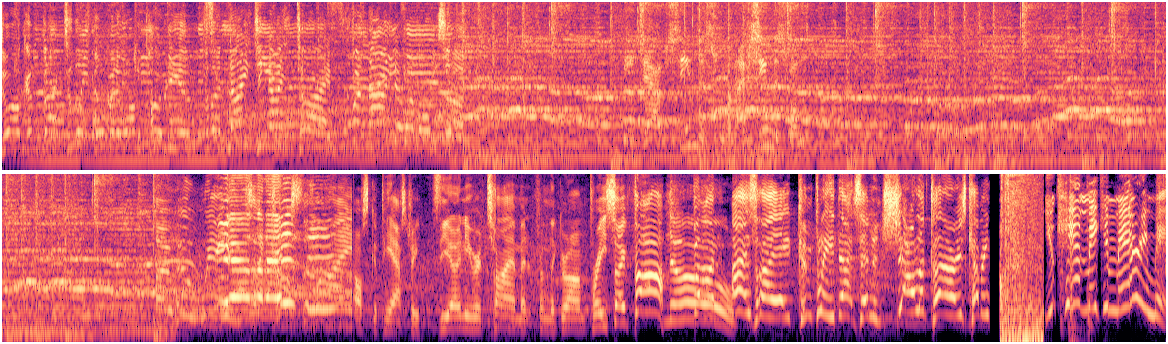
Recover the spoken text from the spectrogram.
Welcome back to the Formula One podium for the 99th time, Fernando Alonso. Yeah, I've seen this one. I've seen this one. who wins across the line. Oscar Piastri is the only retirement from the Grand Prix so far. No. But as I complete that sentence, Charles Leclerc is coming. You can't make him marry me!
